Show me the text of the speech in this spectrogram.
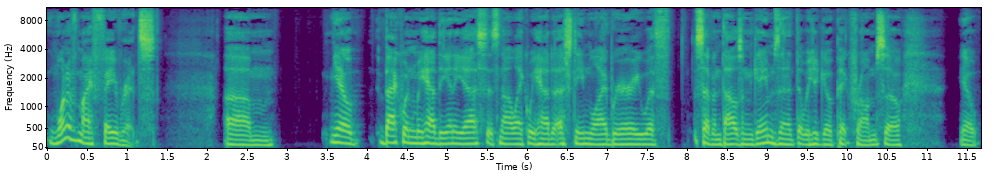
one of my favorites. Um, you know, back when we had the NES, it's not like we had a Steam library with seven thousand games in it that we could go pick from. So, you know,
